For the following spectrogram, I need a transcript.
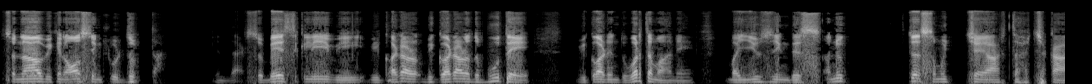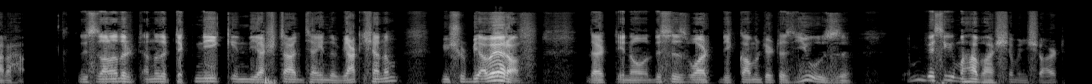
So now we can also include Zupta in that. So basically we, we got out we got out of the Bhute we got into Vartamane by using this Anukta Samuchayartha Chakaraha. This is another another technique in the Ashtadhyayi, in the Vyakhyanam, we should be aware of. That, you know, this is what the commentators use. Basically, Mahabhashyam, in short,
